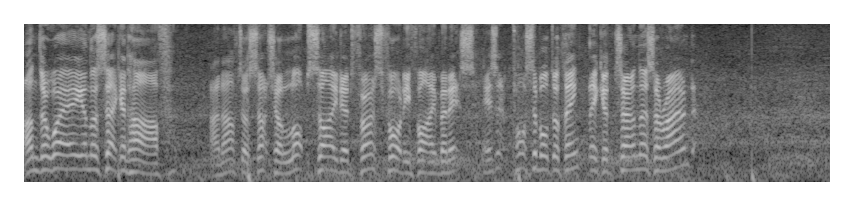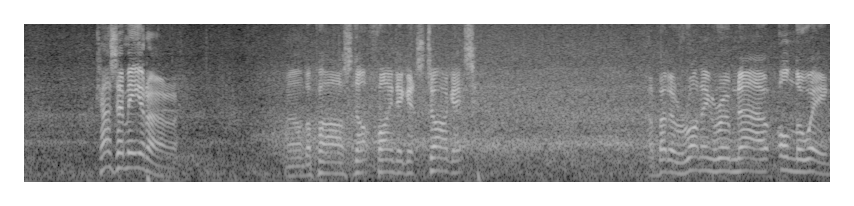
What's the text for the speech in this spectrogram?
Underway in the second half. And after such a lopsided first 45 minutes, is it possible to think they could turn this around? Casemiro. Well, the pass not finding its target. A bit of running room now on the wing.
